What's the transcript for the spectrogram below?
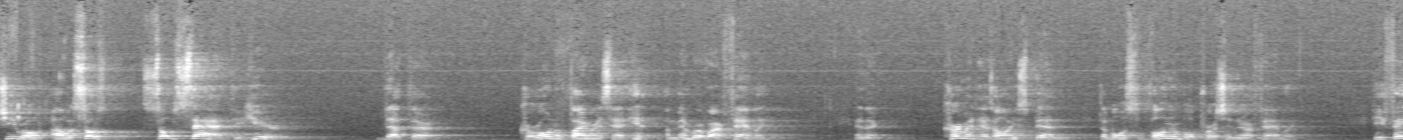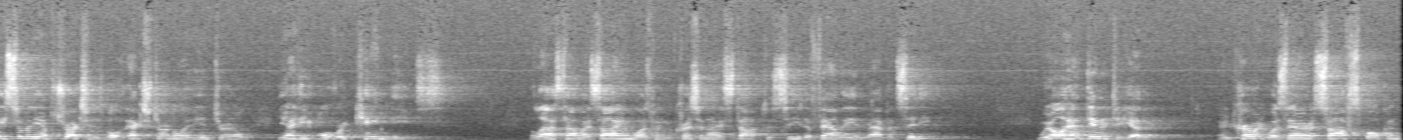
She wrote, I was so, so sad to hear that the coronavirus had hit a member of our family, and that Kermit has always been the most vulnerable person in our family. He faced so many obstructions, both external and internal, yet he overcame these. The last time I saw him was when Chris and I stopped to see the family in Rapid City. We all had dinner together. And Kermit was there, soft spoken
